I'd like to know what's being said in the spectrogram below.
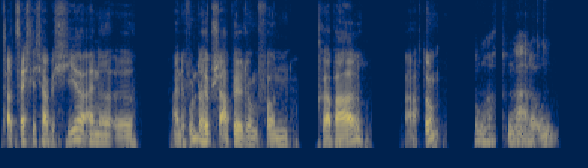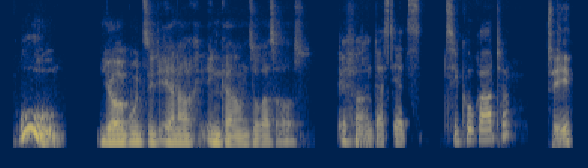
Tatsächlich habe ich hier eine, äh, eine wunderhübsche Abbildung von Rabal. Achtung. Oh, Achtung, ah, da unten. Uh, Ja, gut, sieht eher nach Inka und sowas aus. Und das jetzt Zikurate? C.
